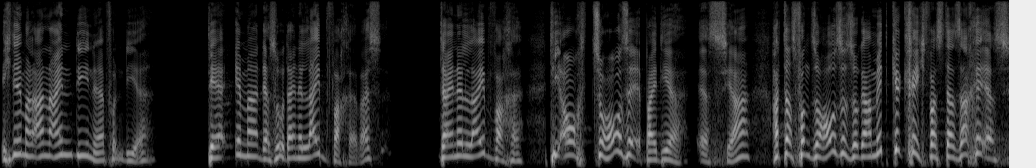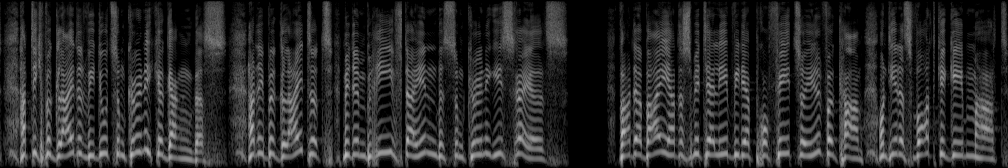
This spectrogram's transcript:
Ich nehme mal an, einen Diener von dir, der immer, der so deine Leibwache, weißt du? Deine Leibwache, die auch zu Hause bei dir ist, ja, hat das von zu Hause sogar mitgekriegt, was da Sache ist, hat dich begleitet, wie du zum König gegangen bist, hat dich begleitet mit dem Brief dahin bis zum König Israels, war dabei, hat es miterlebt, wie der Prophet zur Hilfe kam und dir das Wort gegeben hat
